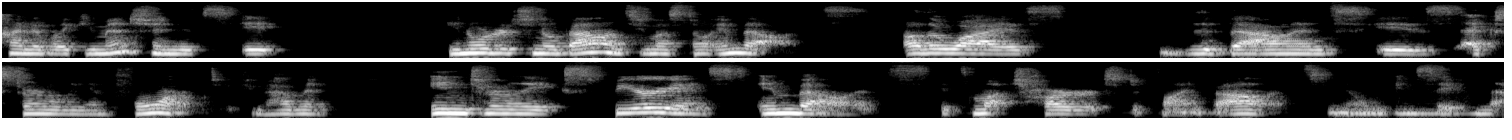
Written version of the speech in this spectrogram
kind of like you mentioned it's it in order to know balance you must know imbalance otherwise the balance is externally informed if you haven't internally experienced imbalance, it's much harder to define balance. You know, we can say mm-hmm. from the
